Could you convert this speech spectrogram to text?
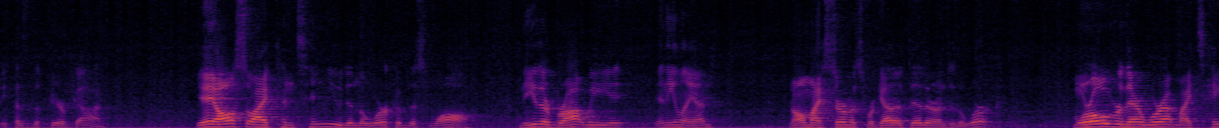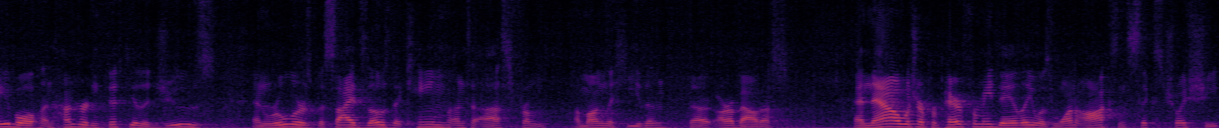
because of the fear of God. Yea, also I continued in the work of this wall. Neither brought we any land, and all my servants were gathered thither unto the work. Moreover, there were at my table an hundred and fifty of the Jews and rulers, besides those that came unto us from among the heathen that are about us. And now, which are prepared for me daily, was one ox and six choice sheep.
